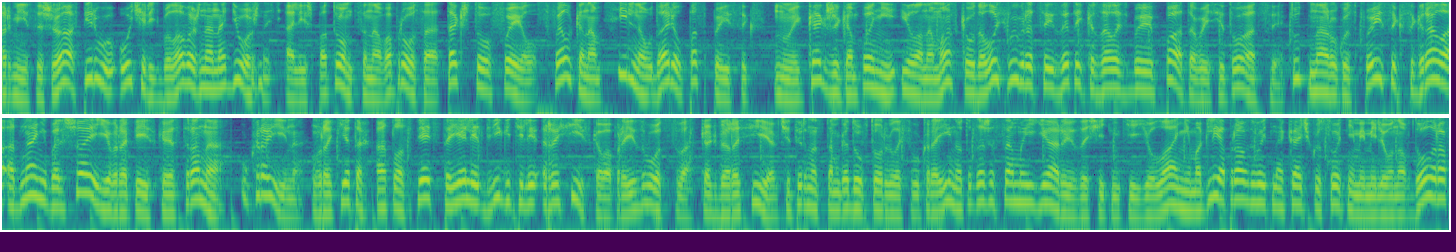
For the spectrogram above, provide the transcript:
армии США в первую очередь была важна надежность, а лишь потом цена вопроса, так что фейл с Falcon сильно ударил по SpaceX. Ну и как же компании Илона Маска удалось выбраться из этой, казалось бы, патовой ситуации? Тут на руку SpaceX сыграла одна небольшая европейская страна – Украина. В ракетах Atlas 5 стояли двигатели российского производства. Когда Россия в 2014 году вторглась в Украину, то даже самые ярые защитники Юла не могли оправдывать накачку сотнями миллионов долларов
